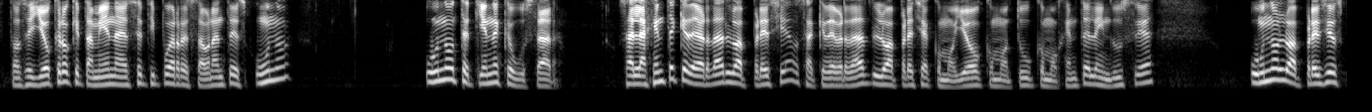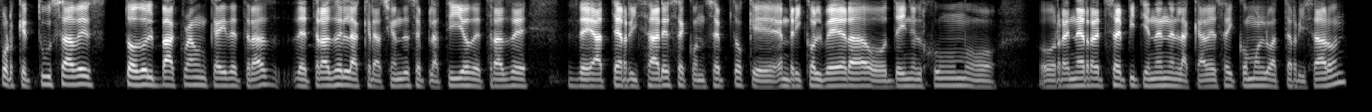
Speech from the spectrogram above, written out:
Entonces yo creo que también a ese tipo de restaurantes, uno, uno te tiene que gustar. O sea, la gente que de verdad lo aprecia, o sea, que de verdad lo aprecia como yo, como tú, como gente de la industria, uno lo aprecias porque tú sabes todo el background que hay detrás, detrás de la creación de ese platillo, detrás de, aterrizar ese concepto que Enrique Olvera o Daniel Hume o, o René Redzepi tienen en la cabeza y cómo lo aterrizaron.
